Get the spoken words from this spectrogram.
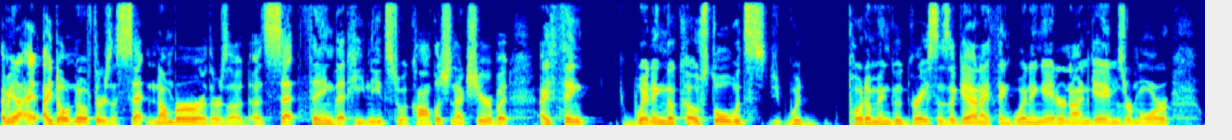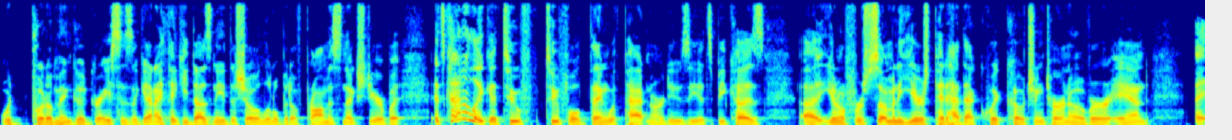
I mean, I, I don't know if there's a set number or there's a, a set thing that he needs to accomplish next year, but I think winning the coastal would would put him in good graces again. I think winning eight or nine games or more would put him in good graces again. I think he does need to show a little bit of promise next year, but it's kind of like a two twofold thing with Pat Narduzzi. It's because uh, you know for so many years Pitt had that quick coaching turnover and uh,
